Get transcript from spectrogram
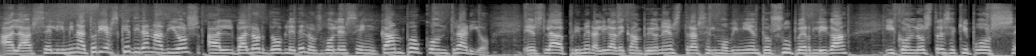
a las eliminatorias que dirán adiós al valor doble de los goles en campo contrario. Es la primera Liga de Campeones tras el movimiento Superliga y con los tres equipos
